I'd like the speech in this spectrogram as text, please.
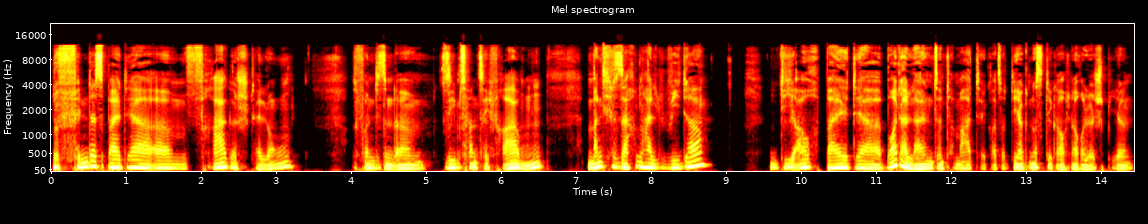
Du findest bei der ähm, Fragestellung von diesen ähm, 27 Fragen manche Sachen halt wieder, die auch bei der Borderline-Symptomatik, also Diagnostik auch eine Rolle spielen.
